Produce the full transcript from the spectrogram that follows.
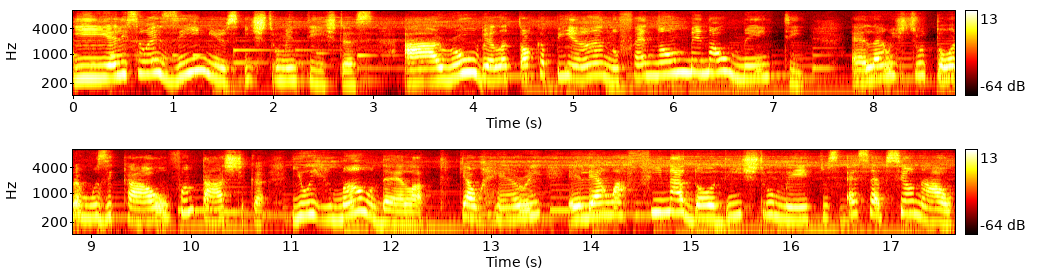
E eles são exímios instrumentistas. A Ruby, ela toca piano fenomenalmente. Ela é uma instrutora musical fantástica. E o irmão dela, que é o Henry, ele é um afinador de instrumentos excepcional.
